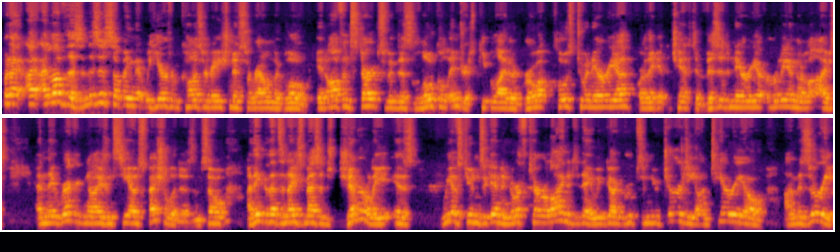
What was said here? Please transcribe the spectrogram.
But I, I, I, love this. And this is something that we hear from conservationists around the globe. It often starts with this local interest. People either grow up close to an area or they get the chance to visit an area early in their lives and they recognize and see how special it is. And so I think that that's a nice message generally is we have students again in North Carolina today. We've got groups in New Jersey, Ontario, uh, Missouri.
